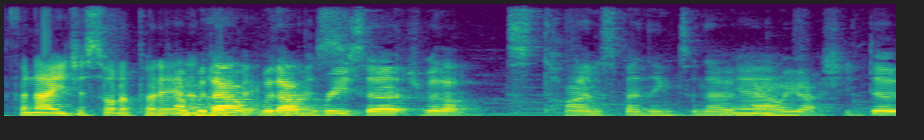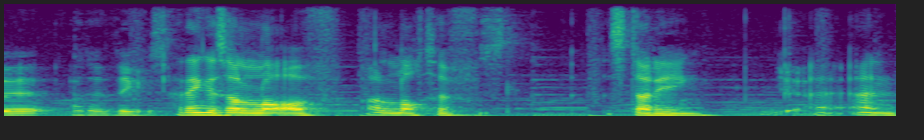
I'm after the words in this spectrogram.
For now, you just sort of put it in and and without it without grows. research, without time spending to know Yeah. how you actually do it, I don't think it's I think it's a lot of a lot of studying, yeah. and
